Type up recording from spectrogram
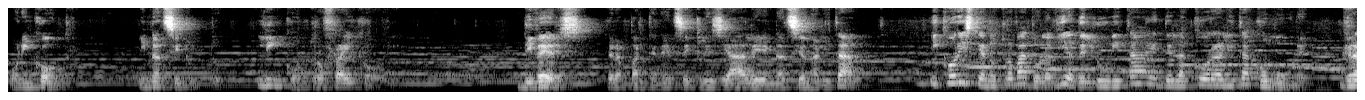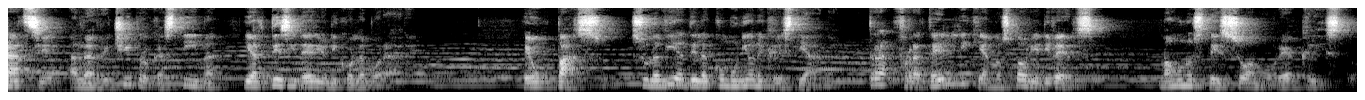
Un incontro. Innanzitutto l'incontro fra i cori. Diversi per appartenenza ecclesiale e nazionalità, i coristi hanno trovato la via dell'unità e della coralità comune, grazie alla reciproca stima e al desiderio di collaborare è un passo sulla via della comunione cristiana tra fratelli che hanno storie diverse, ma uno stesso amore a Cristo.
